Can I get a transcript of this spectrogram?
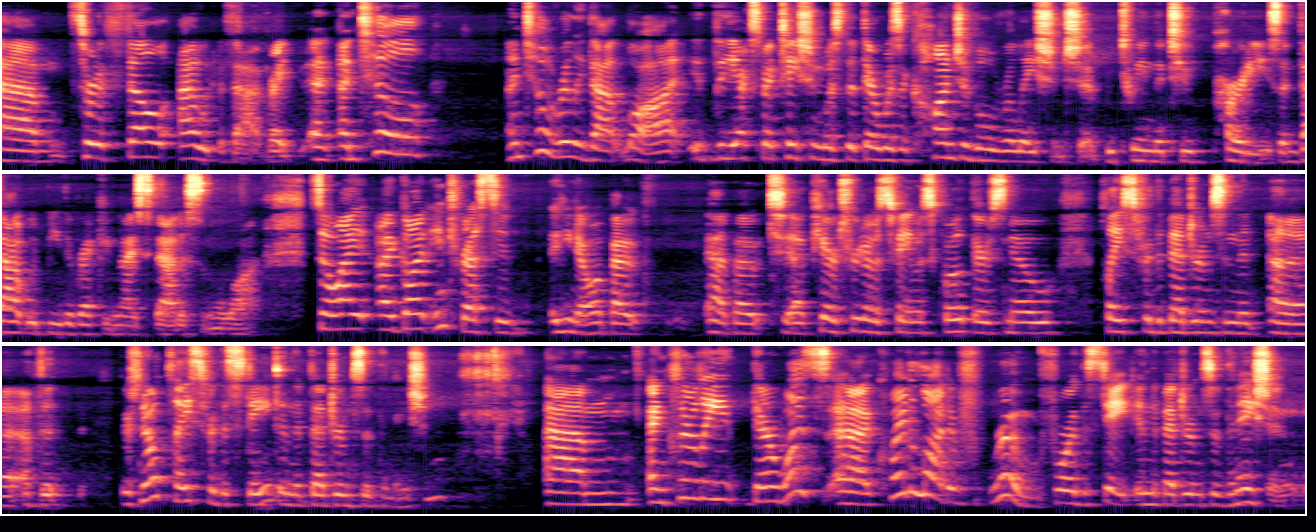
um, sort of fell out of that right and, until until really that law, the expectation was that there was a conjugal relationship between the two parties, and that would be the recognized status in the law. So I, I got interested, you know, about about uh, Pierre Trudeau's famous quote: "There's no place for the bedrooms in the uh, of the there's no place for the state in the bedrooms of the nation." Um, and clearly, there was uh, quite a lot of room for the state in the bedrooms of the nation.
